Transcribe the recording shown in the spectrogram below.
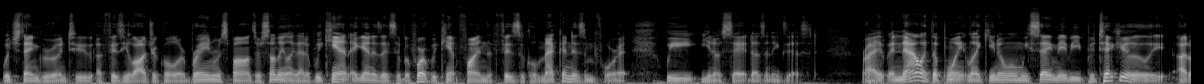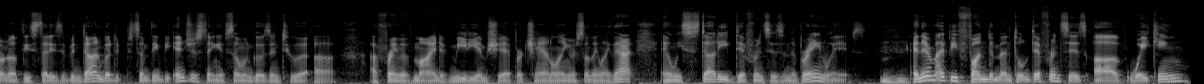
which then grew into a physiological or brain response or something like that if we can't again as i said before if we can't find the physical mechanism for it we you know say it doesn't exist right? And now at the point like you know when we say maybe particularly i don't know if these studies have been done but something be interesting if someone goes into a, a, a frame of mind of mediumship or channeling or something like that and we study differences in the brain waves. Mm-hmm. And there might be fundamental differences of waking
